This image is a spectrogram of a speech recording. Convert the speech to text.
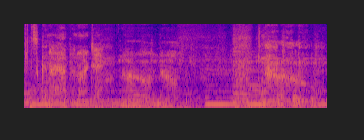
It's gonna happen, RJ. No, no. No.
